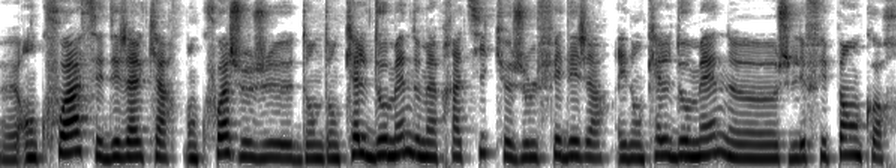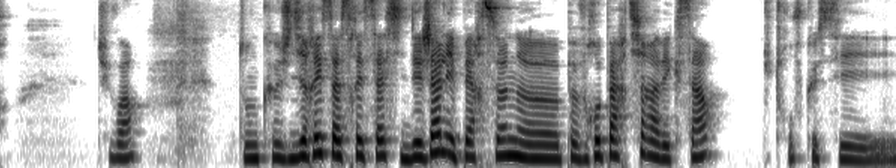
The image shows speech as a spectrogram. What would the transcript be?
Euh, en quoi c'est déjà le cas? En quoi je, dans, quel domaine de ma pratique je le fais déjà? Et dans quel domaine euh, je ne le fais pas encore? Tu vois? Donc euh, je dirais ça serait ça. Si déjà les personnes peuvent repartir avec ça, je trouve que c'est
